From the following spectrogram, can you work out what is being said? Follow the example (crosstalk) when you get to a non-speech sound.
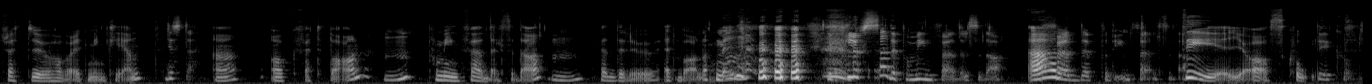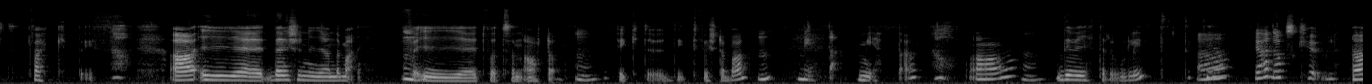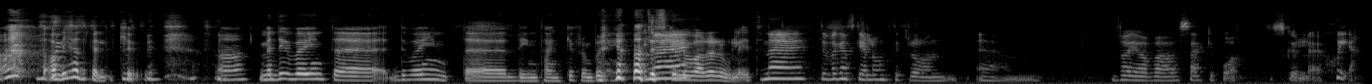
för att du har varit min klient Just det. ja, och fött barn. Mm. På min födelsedag Mm. födde du ett barn åt mig. (laughs) Jag plussade på min födelsedag. Jag födde på din födelsedag. Det är ju ascoolt. Det är coolt. Faktiskt. Ja, i, eh, den 29 maj för i eh, 2018 Mm. fick du ditt första barn, Mm. Meta. Meta. (gasps) Ja, det var jätteroligt tyckte jag. Ja. Jag hade också kul. Ja, (laughs) ja, vi hade väldigt kul. Ja, men det var ju inte, det var inte din tanke från början att det Nej. skulle vara roligt. Nej, det var ganska långt ifrån ehm, vad jag var säker på skulle ske.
